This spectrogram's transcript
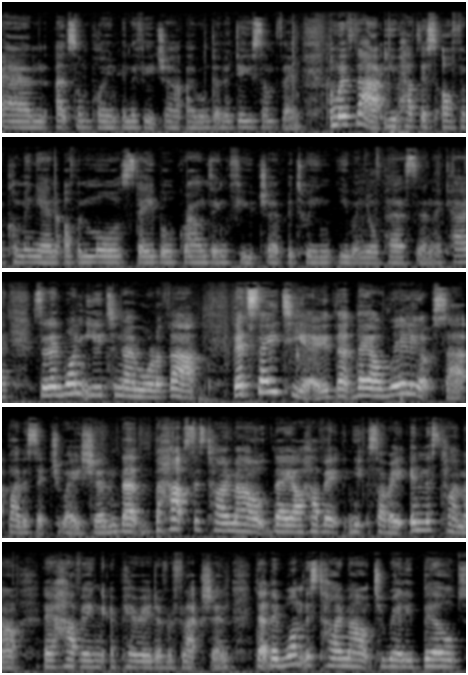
um, at some point in the future, I'm going to do something. And with that, you have this offer coming in of a more stable, grounding future between you and your person, okay? So they'd want you to know all of that. They'd say to you that they are really upset by the situation, that perhaps this time out they are having, sorry, in this time out, they're having a period of reflection, that they want this time out to really build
